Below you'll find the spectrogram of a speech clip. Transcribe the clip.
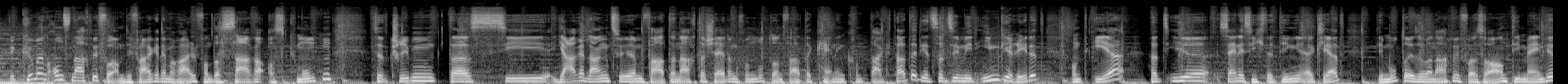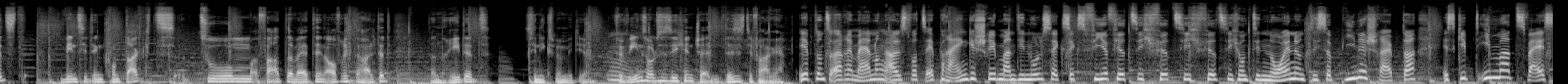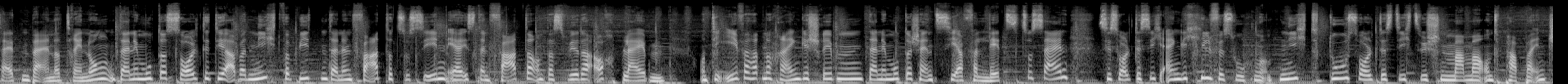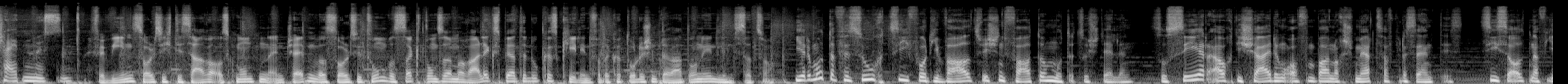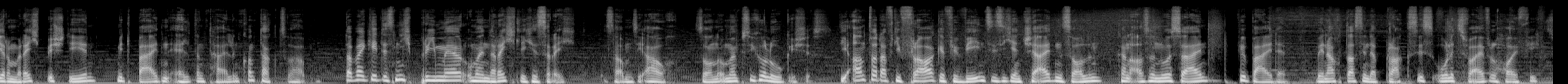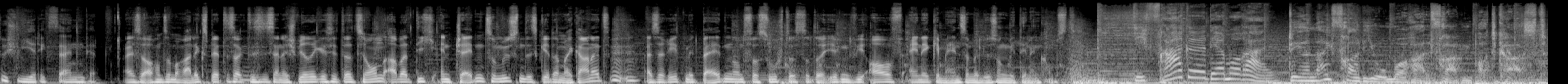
Wir kümmern uns nach wie vor um die Frage der Moral von der Sarah aus Gmunden. Sie hat geschrieben, dass sie jahrelang zu ihrem Vater nach der Scheidung von Mutter und Vater keinen Kontakt hatte. Jetzt hat sie mit ihm geredet und er hat ihr seine Sicht der Dinge erklärt. Die Mutter ist aber nach wie vor sauer und die meint jetzt, wenn sie den Kontakt zum Vater weiterhin aufrechterhaltet, dann redet sie nichts mehr mit ihr. Für wen soll sie sich entscheiden? Das ist die Frage. Ihr habt uns eure Meinung als WhatsApp reingeschrieben an die 0664 40 40 40 und die 9 und die Sabine schreibt da, es gibt immer zwei Seiten bei einer Trennung. Deine Mutter sollte dir aber nicht verbieten, deinen Vater zu sehen. Er ist dein Vater und das wird er auch bleiben. Und die Eva hat noch reingeschrieben, deine Mutter scheint sehr verletzt zu sein. Sie sollte sich eigentlich Hilfe suchen und nicht du solltest dich zwischen Mama und Papa entscheiden müssen. Für wen soll sich die Sarah aus Gmunden entscheiden? Was soll sie tun? Was sagt unser Moralexperte Lukas Kehlin von der katholischen Privatuni in Linz dazu? Ihre Mutter versucht sie vor die Wahl zwischen Vater und Mutter zu stellen. So sehr auch die Scheidung offenbar noch schmerzhaft präsent ist. Sie sollten auf ihrem Recht bestehen, mit beiden Elternteilen Kontakt zu haben. Dabei geht es nicht primär um ein rechtliches Recht, das haben sie auch, sondern um ein psychologisches. Die Antwort auf die Frage, für wen sie sich entscheiden sollen, kann also nur sein, für beide, wenn auch das in der Praxis ohne Zweifel häufig zu schwierig sein wird. Also auch unser Moralexperte sagt, das ist eine schwierige Situation, aber dich entscheiden zu müssen, das geht einmal gar nicht. Also red mit beiden und versuch, dass du da irgendwie auf eine gemeinsame Lösung mit denen kommst. Die Frage der Moral. Der Live-Radio Moralfragen-Podcast.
